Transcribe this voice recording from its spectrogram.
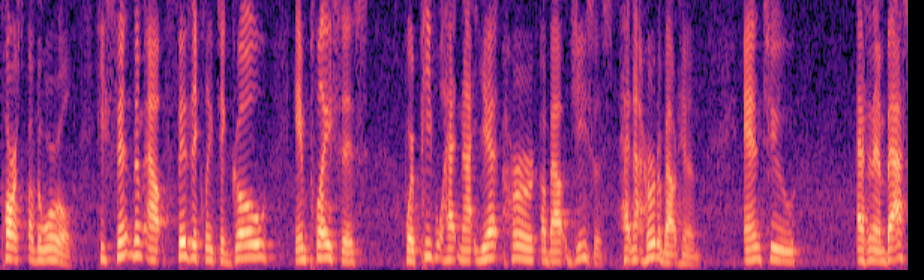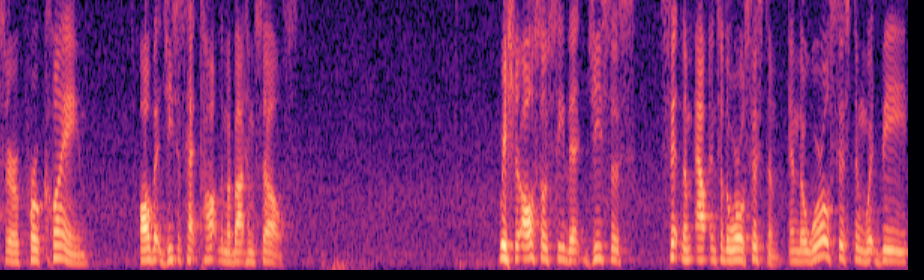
parts of the world. He sent them out physically to go in places where people had not yet heard about Jesus, had not heard about him, and to, as an ambassador, proclaim all that Jesus had taught them about himself. We should also see that Jesus sent them out into the world system, and the world system would be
